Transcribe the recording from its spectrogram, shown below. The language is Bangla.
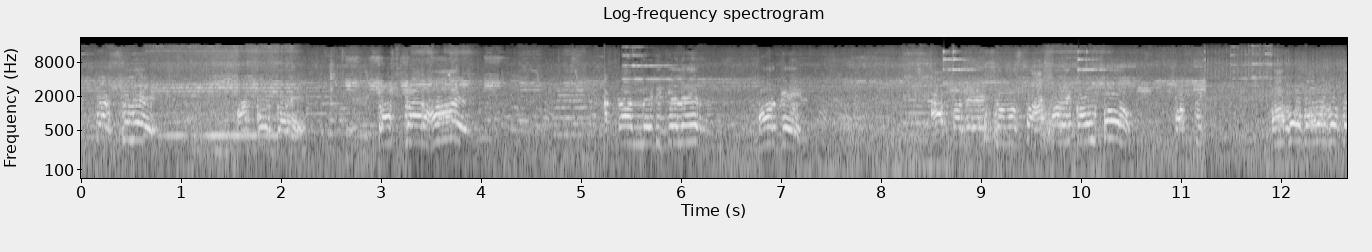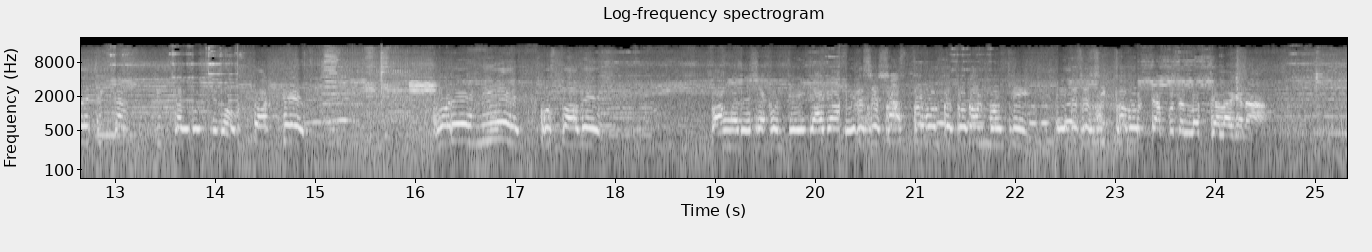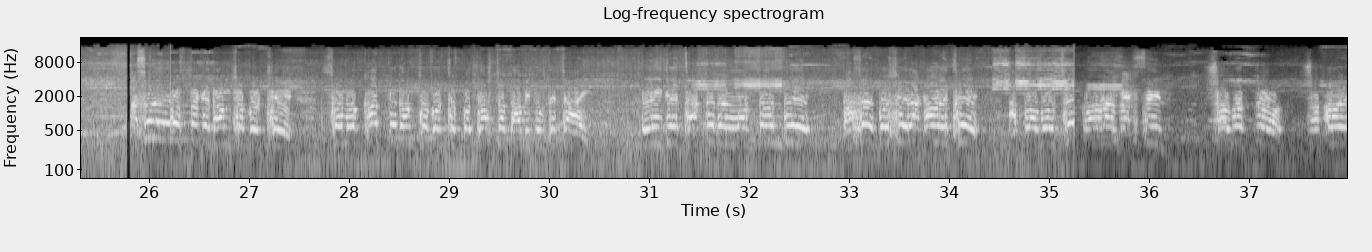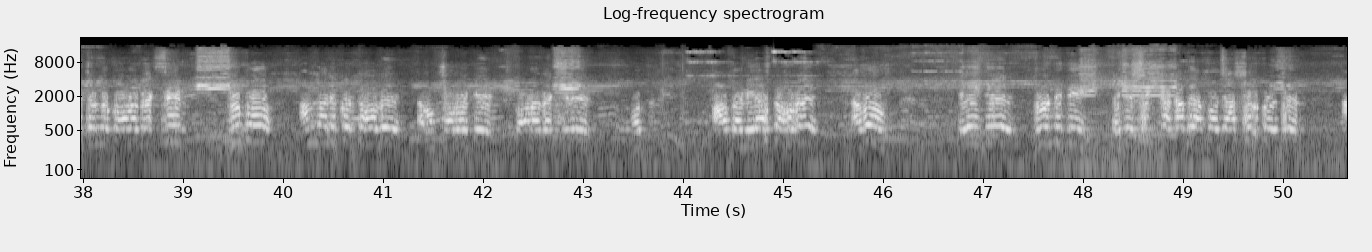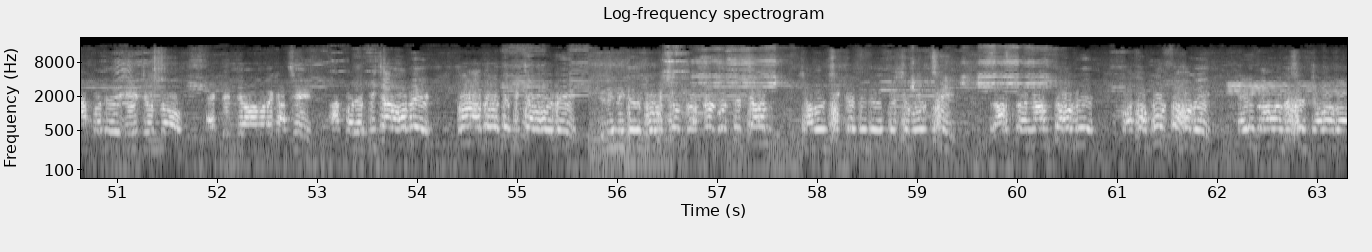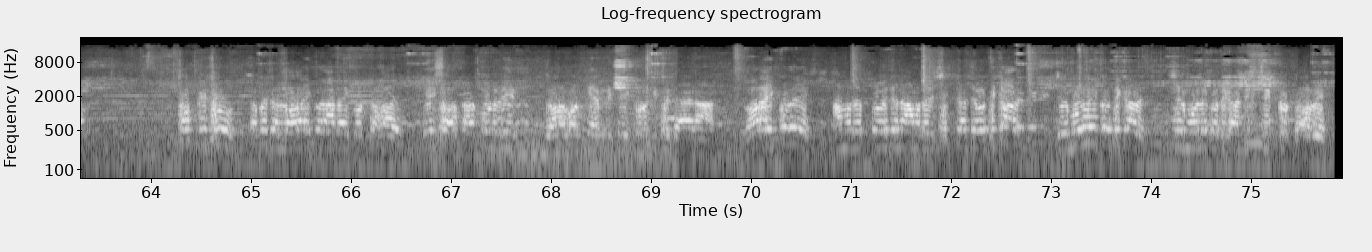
ডাক্তার শুনে মারধর করে। হয় ঢাকা মেডিকেলের মর্গে। আপনাদের এই সমস্ত আসারে গল্প নিয়ে বাংলাদেশ এখন যে জায়গা এদেশের স্বাস্থ্য বলতে প্রধানমন্ত্রী এদেশের শিক্ষা বলতে আপনাদের লজ্জা লাগে না। আসলে অবস্থাকে ধ্বংস করছে খাতকে ধ্বংস করছে দশটা দাবি তুলতে চাই। এই যে ছাত্রদের লকডাউন দিয়ে বাসায় বসিয়ে রাখা হয়েছে, আপনারা বলছেন করোনা ভ্যাকসিন সর্বত্র সকলের জন্য করোনা ভ্যাকসিন দ্রুত আমদানি করতে হবে এবং সবাইকে করোনা ভ্যাকসিনের আওতায় নিয়ে আসতে হবে এবং এই যে দুর্নীতি, এই যে শিক্ষা খাতে আপনারা যা শুরু করেছেন, আপনাদের এই জন্য একদিন জনগণের কাছে। আপনাদের বিচার হবে কোন আদালতে বিচার হবে। যদি নিজের ভবিষ্যৎ রক্ষা করতে চান, সাধারণ শিক্ষার্থীদের উদ্দেশ্যে বলছি রাস্তায় নামতে হবে, কথা বলতে হবে, এই বাংলাদেশের জনগণ সবকিছু আপনাকে লড়াই করে আদায় করতে হয়। এই সরকার কোনোদিন জনগণকে এমনিতেই কোনো কিছু দেয় না। লড়াই করে আমাদের প্রয়োজনে আমাদের শিক্ষার যে অধিকার, যে মৌলিক অধিকার, সেই মৌলিক অধিকার নিশ্চিত করতে হবে।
